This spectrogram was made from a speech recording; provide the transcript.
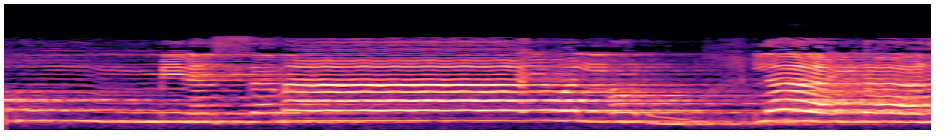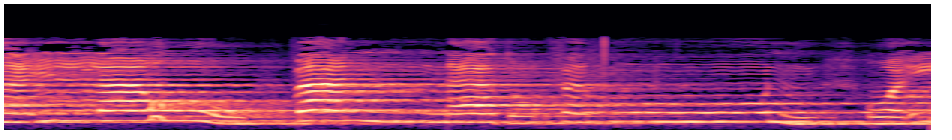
يرزقكم من السماء والأرض. لا إله إلا هو فأنا تؤفكون. وإن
